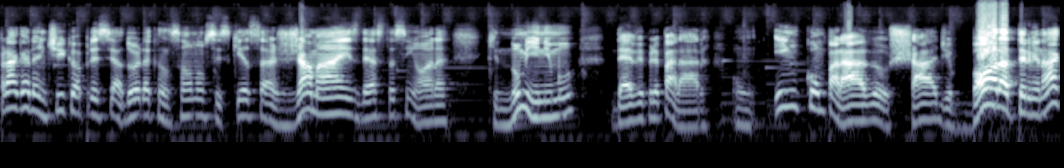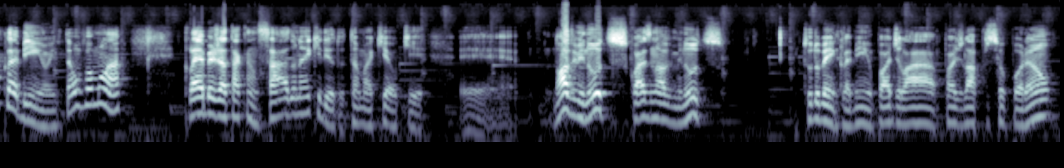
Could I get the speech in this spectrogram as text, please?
para garantir que o apreciador da canção não se esqueça jamais desta senhora, que no mínimo deve preparar um incomparável chá de bora terminar, Klebinho. Então vamos lá. Kleber já tá cansado, né, querido? Estamos aqui é o que é, nove minutos, quase nove minutos. Tudo bem, Klebinho, pode ir lá, pode ir lá pro seu porão.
